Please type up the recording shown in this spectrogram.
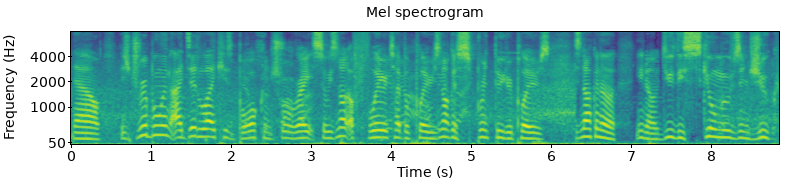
Now his dribbling I did like his ball control right? So he's not a flair type of player. He's not gonna sprint through your players. He's not gonna you know do these skill moves and juke.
